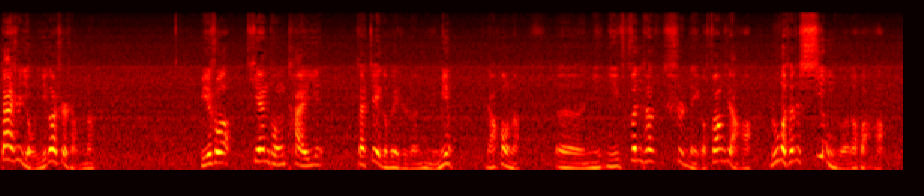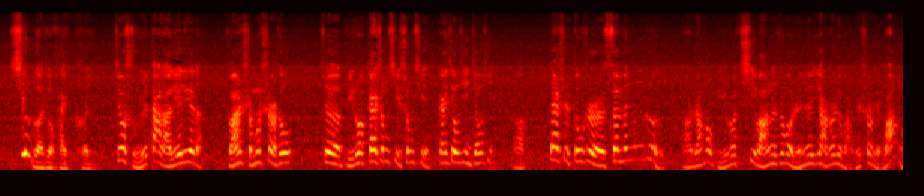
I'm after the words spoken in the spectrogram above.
但是有一个是什么呢？比如说天同太阴在这个位置的女命，然后呢，呃，你你分它是哪个方向啊？如果它的性格的话啊，性格就还可以，就属于大大咧咧的，反正什么事儿都这，比如说该生气生气，该较劲较劲啊，但是都是三分钟热度啊。然后比如说气完了之后，人家压根就把这事儿给忘了，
